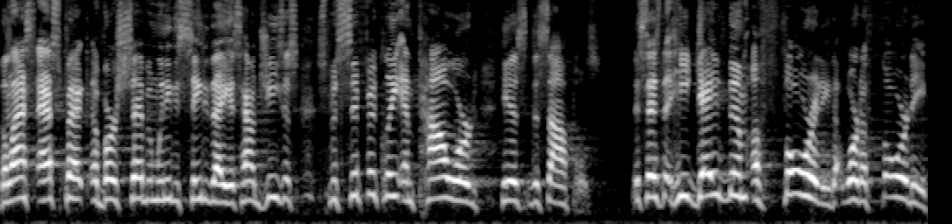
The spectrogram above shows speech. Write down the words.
The last aspect of verse 7 we need to see today is how Jesus specifically empowered his disciples. It says that he gave them authority, that word authority,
